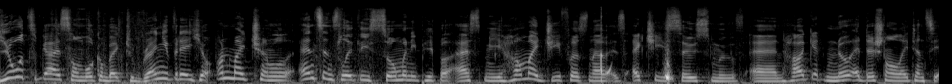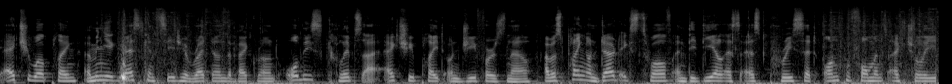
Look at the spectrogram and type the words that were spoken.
Yo what's up guys and welcome back to brand new video here on my channel and since lately so many people ask me how my GeForce now is actually so smooth and how I get no additional latency actually while playing. I mean you guys can see it here right now in the background. All these clips are actually played on GeForce now. I was playing on DirectX 12 and the DLSS preset on performance actually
